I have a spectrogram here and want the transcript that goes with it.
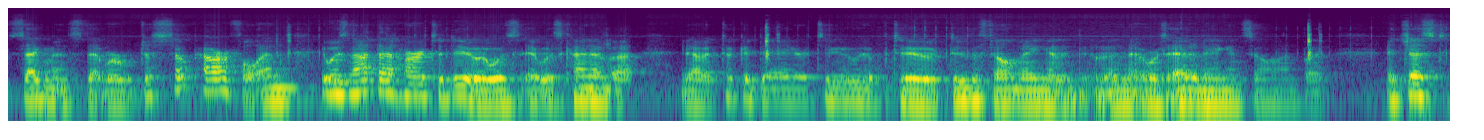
segments that were just so powerful, and it was not that hard to do. It was it was kind of a you know it took a day or two to, to do the filming, and then there was editing and so on, but it just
